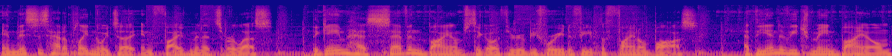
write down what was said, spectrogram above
and this is how to play Noita in 5 minutes or less. The game has 7 biomes to go through before you defeat the final boss. At the end of each main biome,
